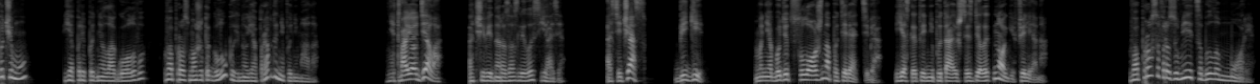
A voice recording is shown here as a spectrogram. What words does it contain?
«Почему?» Я приподняла голову. Вопрос, может, и глупый, но я правда не понимала. «Не твое дело!» — очевидно разозлилась Язя. «А сейчас Беги! Мне будет сложно потерять тебя, если ты не пытаешься сделать ноги, Филена». Вопросов, разумеется, было море.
